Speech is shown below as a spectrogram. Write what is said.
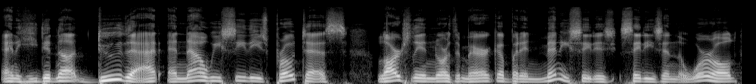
And he did not do that. And now we see these protests largely in North America, but in many cities, cities in the world.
